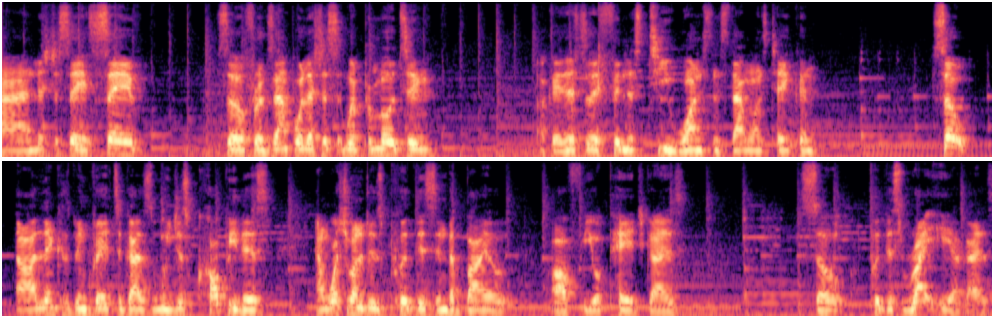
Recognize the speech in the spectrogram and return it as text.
and let's just say save so for example let's just we're promoting okay let's say fitness t1 since that one's taken. So our link has been created guys we just copy this. And what you want to do is put this in the bio of your page guys. So put this right here guys.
